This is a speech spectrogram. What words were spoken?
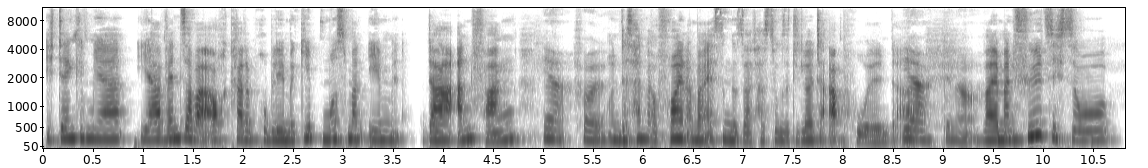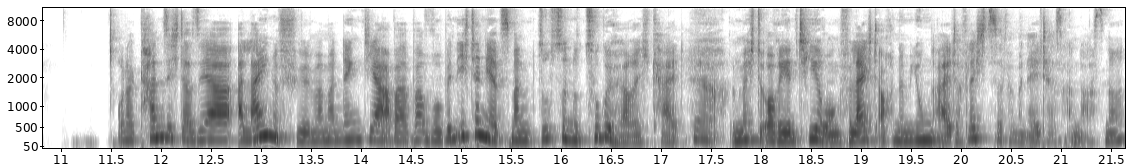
ich denke mir, ja, wenn es aber auch gerade Probleme gibt, muss man eben da anfangen. Ja, voll. Und das haben wir auch vorhin am Essen gesagt, hast du gesagt, die Leute abholen da. ja, genau. Weil man fühlt sich so oder kann sich da sehr alleine fühlen, weil man denkt, ja, aber wo bin ich denn jetzt? Man sucht so eine Zugehörigkeit Ja. und möchte Orientierung, vielleicht auch in einem jungen Alter, vielleicht ist es wenn man älter ist, anders, ne?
